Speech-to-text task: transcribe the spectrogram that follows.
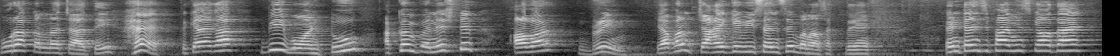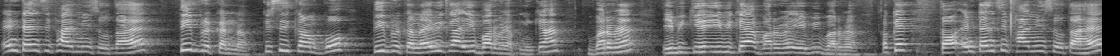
पूरा करना चाहते हैं। तो क्या आएगा? We want to accomplish our dream या फिर हम चाहे के भी सेंस में बना सकते हैं। इंटेंसिफाई मीन्स क्या होता है? इंटेंसिफाई मीन्स होता है तीव्र करना। किसी काम को तीव्र करना। ये भी क्या? ये बर्व है अपनी। क्या है? बर्व है। ये भी क्या? ये भी क्या? है बर्व है। ये भी बर्व है। ओके तो इंटेंसिफाई मीन्स होता है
